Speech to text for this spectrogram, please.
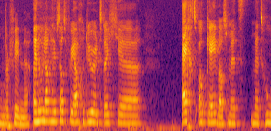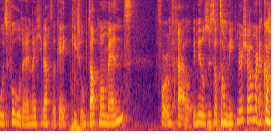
ondervinden. En hoe lang heeft dat voor jou geduurd dat je echt oké was met, met hoe het voelde? En dat je dacht, oké, ik kies op dat moment voor een vrouw. Inmiddels is dat dan niet meer zo, maar dan koos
